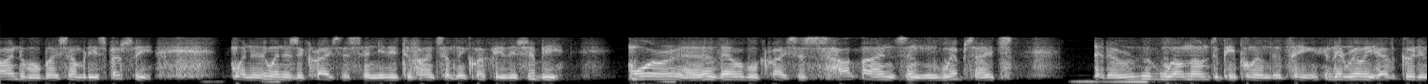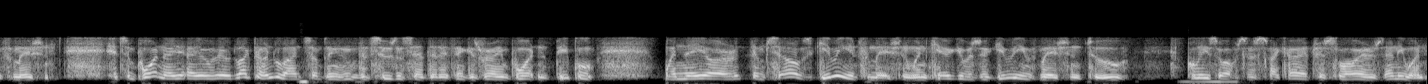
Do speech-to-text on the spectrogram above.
findable by somebody, especially when when there's a crisis and you need to find something quickly. There should be more uh, available crisis hotlines and websites that are well known to people and that they that really have good information. It's important. I, I would like to underline something that Suzan said that I think is very important. People, when they are themselves giving information, when caregivers are giving information to police officers, psychiatrists, lawyers, anyone,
